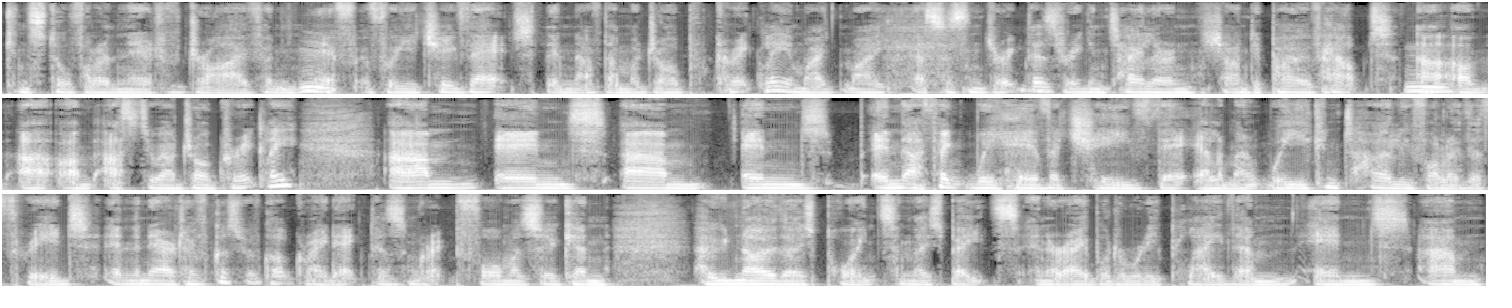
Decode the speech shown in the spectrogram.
can still follow the narrative drive. And mm. if, if, we achieve that, then I've done my job correctly. And my, my assistant directors, Regan Taylor and Shanti Poe, have helped mm. on, on, us do our job correctly. Um, and and um, and and I think we have achieved that element where you can totally follow the thread and the narrative because we've got great actors and great performers who can who know those points and those beats and are able to really play them and um,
